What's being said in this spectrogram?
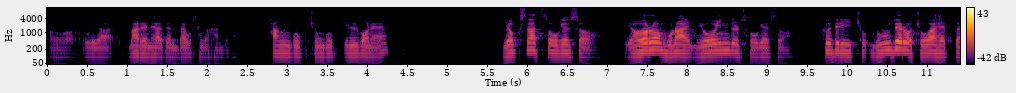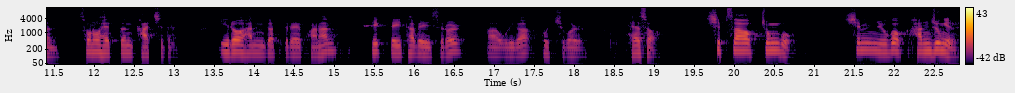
어, 우리가 마련해야 된다고 생각합니다. 한국, 중국, 일본의 역사 속에서 여러 문화 요인들 속에서 그들이 누대로 좋아했던 선호했던 가치들 이러한 것들에 관한 빅 데이터베이스를 아, 우리가 구축을 해서 14억 중국, 16억 한중일,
